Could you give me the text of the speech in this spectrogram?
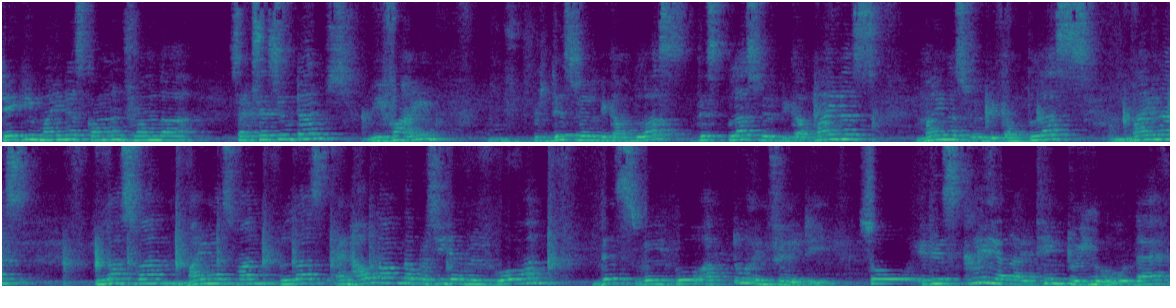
Taking minus common from the successive terms, we find this will become plus, this plus will become minus, minus will become plus, minus, plus 1 minus 1 plus and how long the procedure will go on? This will go up to infinity. So it is clear I think to you that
